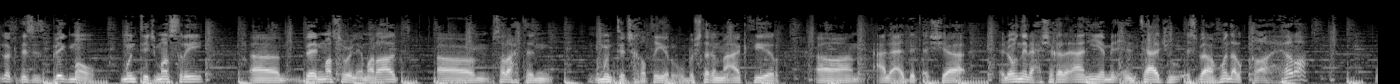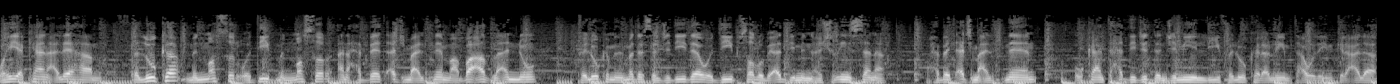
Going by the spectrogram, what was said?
لوك ذيس از بيج مو منتج مصري بين مصر والإمارات صراحة منتج خطير وبشتغل معاه كثير على عدة أشياء. الأغنية اللي حشغلها الآن هي من إنتاجه اسمها هنا القاهرة وهي كان عليها فلوكا من مصر وديب من مصر. أنا حبيت أجمع الاثنين مع بعض لأنه فلوكا من المدرسة الجديدة وديب صار له بيأدي من 20 سنة وحبيت أجمع الاثنين وكان تحدي جدا جميل لي فلوكا لأنه هي متعودة يمكن على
